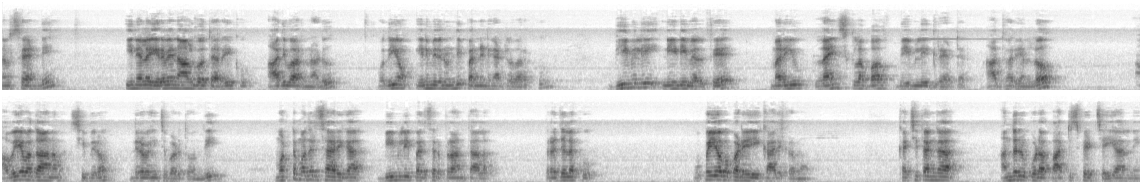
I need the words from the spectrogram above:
నమస్తే అండి. ఈ నెల ఇరవై నాలుగో తారీఖు ఆదివారం నాడు ఉదయం ఎనిమిది నుండి పన్నెండు గంటల వరకు భీమిలి నీడీ వెల్ఫేర్ మరియు lions club of Bheemili greater ఆధ్వర్యంలో అవయవదాన శిబిరం నిర్వహించబడుతోంది. మొట్టమొదటిసారిగా భీమిలి పరిసర ప్రాంతాల ప్రజలకు ఉపయోగపడే ఈ కార్యక్రమం ఖచ్చితంగా అందరూ కూడా పార్టిసిపేట్ చేయాలని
